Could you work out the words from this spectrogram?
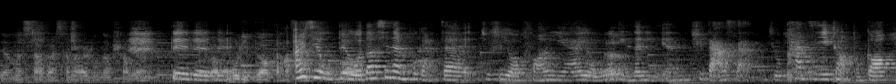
扔到下边，下边扔到上边。对对对。屋里不要打伞。而且，对我到现在不敢在就是有房檐、有屋顶的里面去打伞，就怕自己长不高。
